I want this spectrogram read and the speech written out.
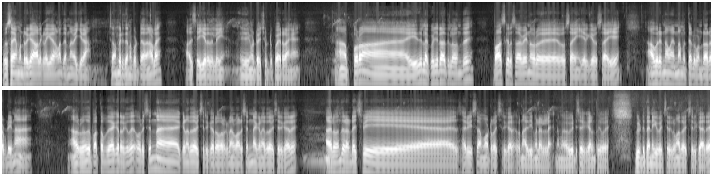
விவசாயம் பண்ணுறதுக்கு ஆள் கிடைக்கிறனால தென்னை வைக்கிறான். சோம்பேறித்தனப்பட்டு. அதனால் அது செய்கிறது இதை மட்டும் வச்சுட்டு போயிடுறாங்க. அப்புறம் இதில் குஜராத்தில் வந்து பாஸ்கர் சாவேன்னு ஒரு விவசாயி இயற்கை விவசாயி. அவர் என்ன என்ன மெத்தட் பண்ணுறாரு அப்படின்னா அவர் வந்து பத்தொம்பது ஏக்கர் இருக்குது. ஒரு சின்ன கிணறு தான் வச்சுருக்காரு. ஒரு கிணறு மாதிரி சின்ன கிணறு தான் வச்சுருக்காரு. அதில் வந்து ரெண்டு ஹெச்பி சர்வீஸாக மோட்டர் வச்சுருக்காரு. ஒன்றும் அதிகமாக இல்லை நம்ம வீட்டு கிணத்துக்கு வீட்டு தண்ணிக்கு வச்சுருக்கிற மாதிரி வச்சுருக்காரு.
